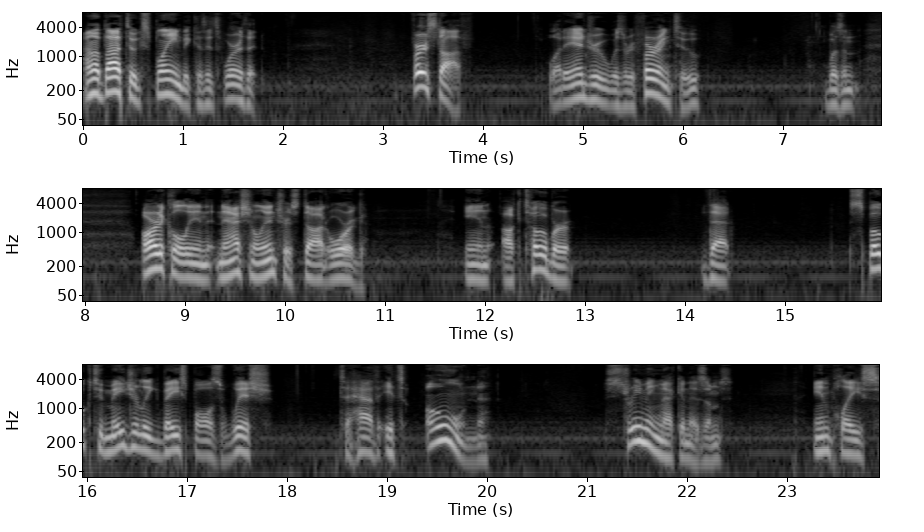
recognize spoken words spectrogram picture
I'm about to explain because it's worth it. First off, what Andrew was referring to was an article in nationalinterest.org in October that spoke to Major League Baseball's wish to have its own streaming mechanisms in place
